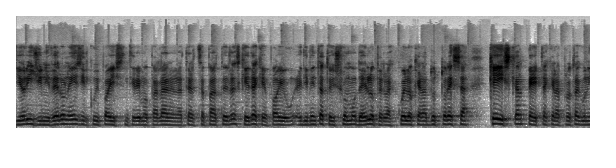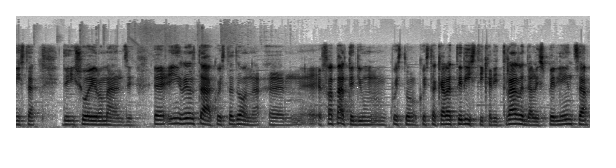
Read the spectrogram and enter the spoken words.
di origini veronesi, di cui poi sentiremo parlare nella terza parte della scheda, che poi è diventato il suo modello per la, quello che è la dottoressa Kay Scarpetta, che è la protagonista dei suoi romanzi. Eh, in realtà questa donna eh, fa parte di un, questo, questa caratteristica di trarre dall'esperienza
